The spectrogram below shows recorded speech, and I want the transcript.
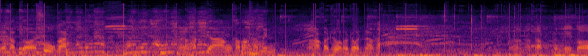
นะครับต่อสู้กันนะครับยางขมักเขมิ้นขอโทษขอโทษนะครับนะครับวันนี้ก็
